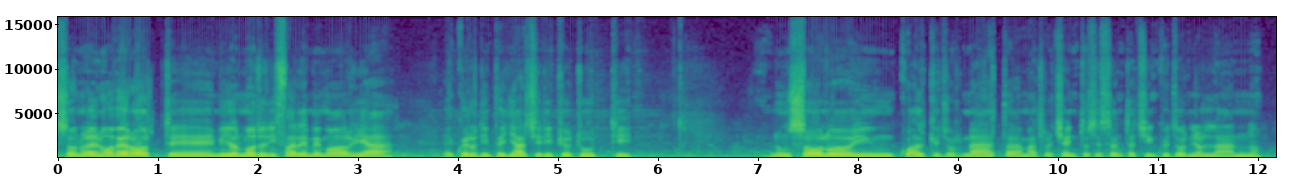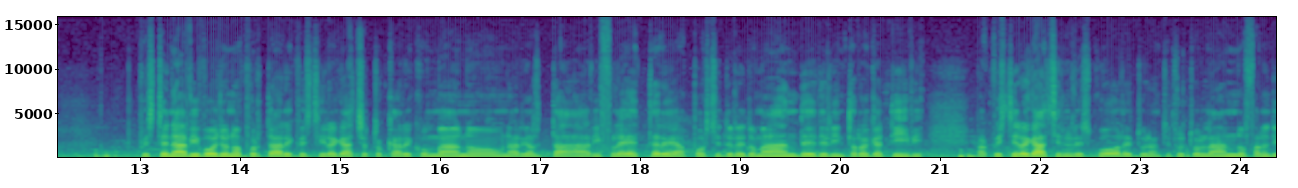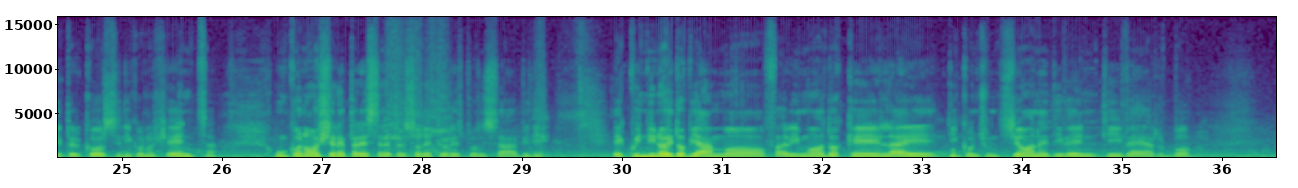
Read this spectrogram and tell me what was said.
Sono le nuove rotte, il miglior modo di fare memoria è quello di impegnarci di più tutti, non solo in qualche giornata ma 365 giorni all'anno. Queste navi vogliono portare questi ragazzi a toccare con mano una realtà, a riflettere, a porsi delle domande, degli interrogativi, ma questi ragazzi nelle scuole durante tutto l'anno fanno dei percorsi di conoscenza, un conoscere per essere persone più responsabili e quindi noi dobbiamo fare in modo che la E di congiunzione diventi verbo.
